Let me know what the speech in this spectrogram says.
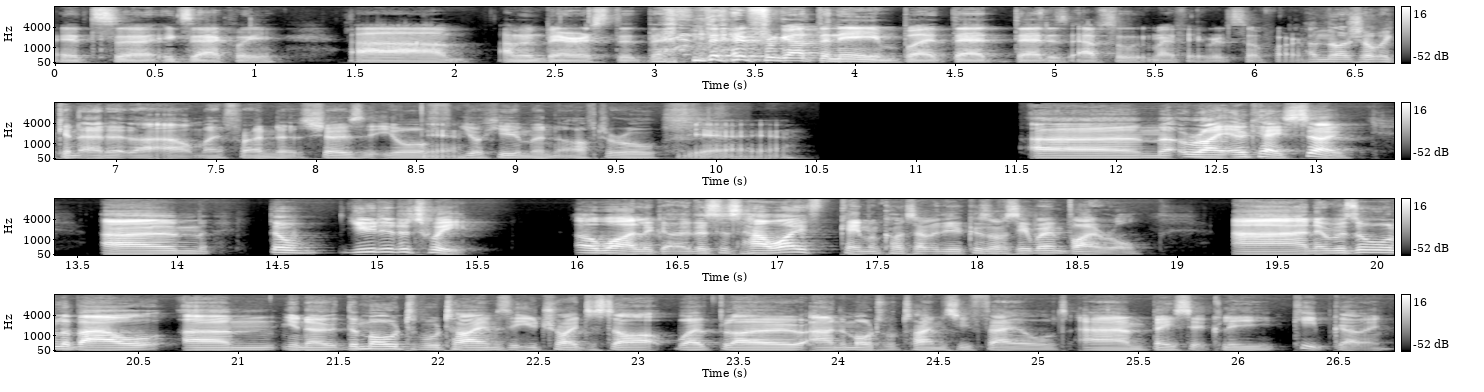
it's uh, exactly. Um, I'm embarrassed that, that I forgot the name, but that that is absolutely my favorite so far. I'm not sure we can edit that out, my friend. It shows that you're Yeah. you're human after all. yeah, yeah. Um, right. Okay. So, um, the you did a tweet a while ago. This is how I came in contact with you because obviously it went viral, and it was all about um, you know, the multiple times that you tried to start Webflow and the multiple times you failed, and basically keep going.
